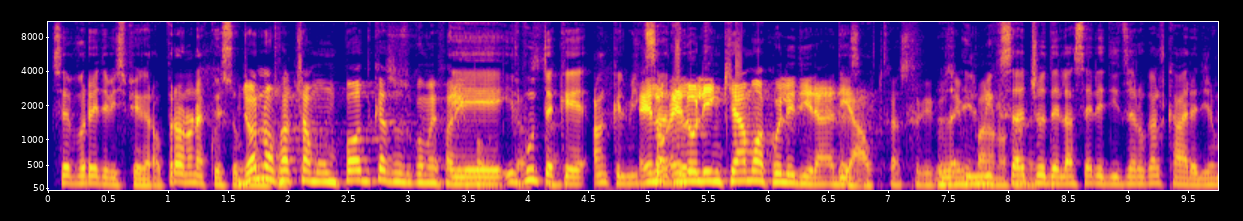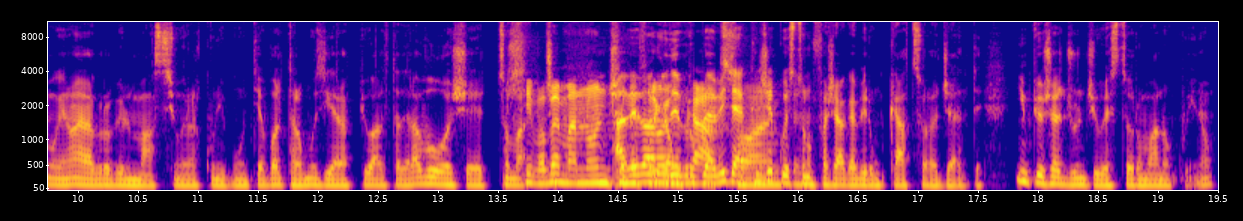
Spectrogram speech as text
se vorrete, vi spiegherò. Però non è questo Un giorno punto. facciamo un podcast su come fare i E podcast. il punto è che anche il E mixaggio, lo, e lo linkiamo a quelli di, di Esatto. Outcast. Il mixaggio della serie di Zero Calcare, diciamo che non era proprio il massimo in alcuni punti. A volte la musica era più alta della voce. Insomma, sì, vabbè, cioè, ma non ce avevano dei problemi tecnici anche. e questo non faceva capire un cazzo alla gente. In più ci aggiungi questo romano qui, no?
